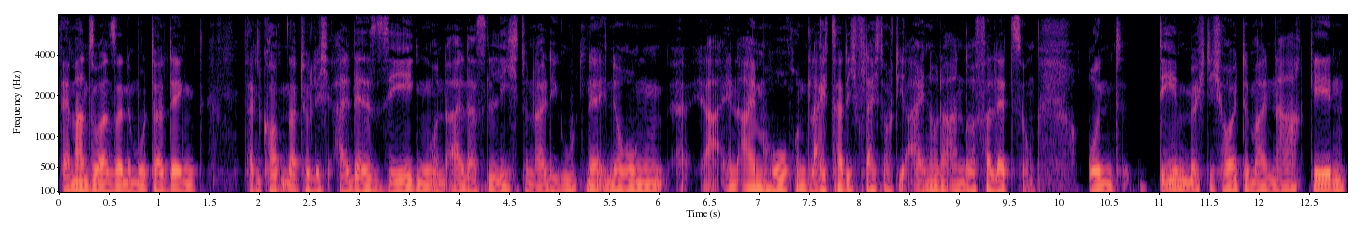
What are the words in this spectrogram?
Wenn man so an seine Mutter denkt, dann kommt natürlich all der Segen und all das Licht und all die guten Erinnerungen äh, ja, in einem hoch und gleichzeitig vielleicht auch die eine oder andere Verletzung. Und dem möchte ich heute mal nachgehen,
